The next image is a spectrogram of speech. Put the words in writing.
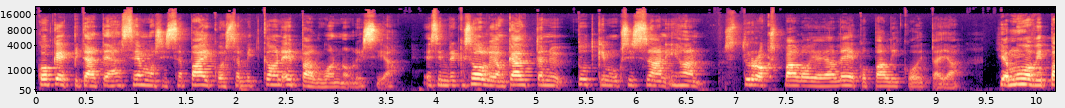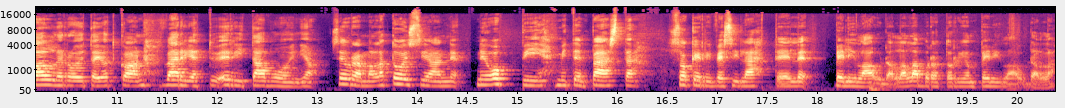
kokeet pitää tehdä semmoisissa paikoissa, mitkä on epäluonnollisia. Esimerkiksi Olli on käyttänyt tutkimuksissaan ihan styrokspaloja ja leekopalikoita ja, ja muovipalleroita, jotka on värjätty eri tavoin. Ja seuraamalla toisiaan ne, ne oppii, miten päästä sokerivesilähteelle pelilaudalla, laboratorion pelilaudalla.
